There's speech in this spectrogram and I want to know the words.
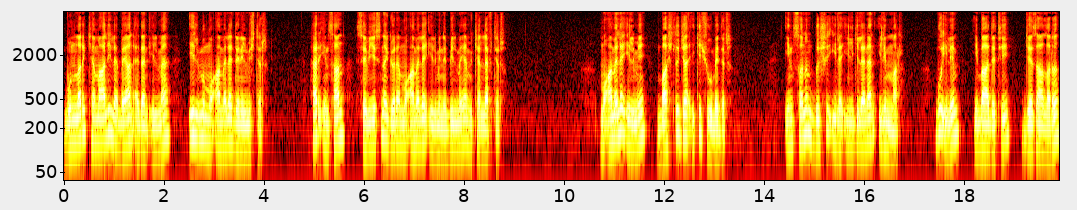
Bunları kemaliyle beyan eden ilme, ilmi muamele denilmiştir. Her insan, seviyesine göre muamele ilmini bilmeye mükelleftir. Muamele ilmi, başlıca iki şubedir. İnsanın dışı ile ilgilenen ilim var. Bu ilim, ibadeti, cezaları,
